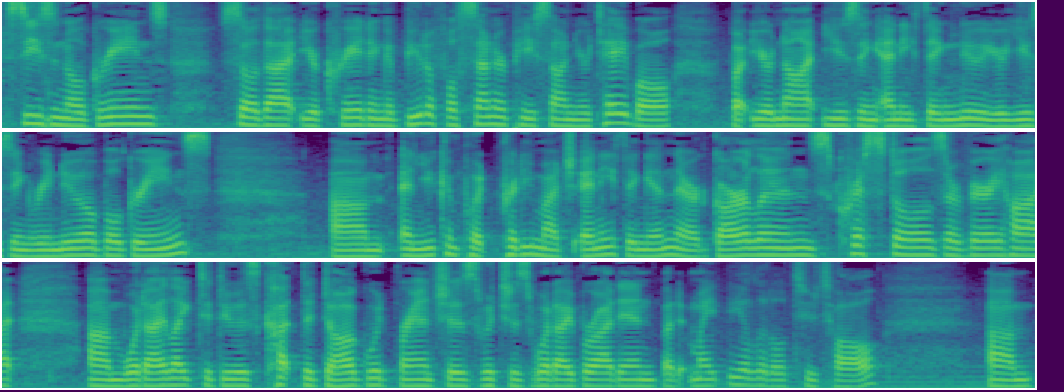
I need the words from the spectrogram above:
seasonal greens so that you're creating a beautiful centerpiece on your table, but you're not using anything new. You're using renewable greens. Um, and you can put pretty much anything in there. Garlands, crystals are very hot. Um, what I like to do is cut the dogwood branches, which is what I brought in, but it might be a little too tall. Um,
